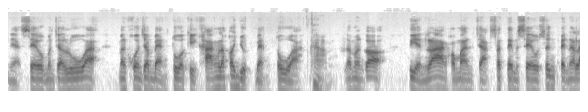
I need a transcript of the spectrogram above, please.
เนี่ยเซลล์มันจะรู้ว่ามันควรจะแบ่งตัวกี่ครั้งแล้วก็หยุดแบ่งตัวครับแล้วมันก็เปลี่ยนร่างของมันจาก stem cell ซึ่งเป็นอะไร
